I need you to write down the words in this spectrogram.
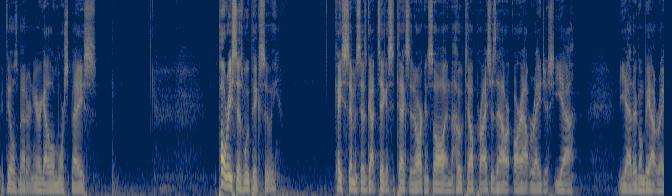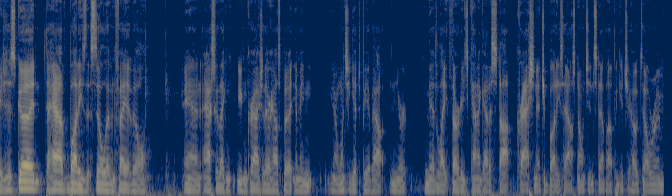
It feels better in here. I got a little more space. Paul Reese says Woo Pig Sooie. Casey Simmons says got tickets to Texas at Arkansas and the hotel prices are, are outrageous. Yeah. Yeah, they're going to be outrageous. It's good to have buddies that still live in Fayetteville and ask if they can you can crash at their house. But I mean, you know, once you get to be about in your mid late thirties, kind of got to stop crashing at your buddy's house, don't you? And step up and get your hotel room.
